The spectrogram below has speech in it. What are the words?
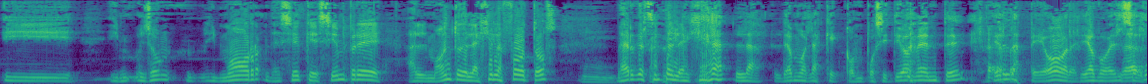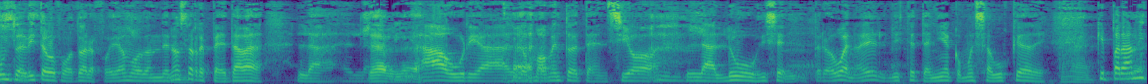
y, y John y Moore decía que siempre al momento de elegir las fotos, Mm. Berger siempre elegía las, digamos, las que compositivamente eran las peores, digamos, en Claro, su punto sí, de vista como fotógrafo, digamos, donde no se respetaba la, la Claro, áurea, los momentos de tensión, la luz, dice, pero bueno, él, viste, tenía como esa búsqueda de, Ah, que para mí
